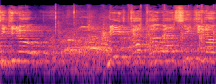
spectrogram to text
1086 kilos 1086 kilos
